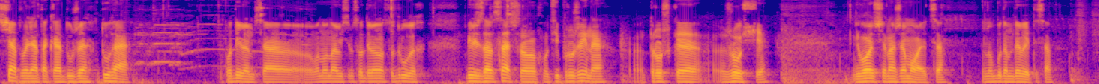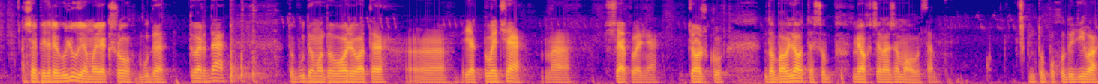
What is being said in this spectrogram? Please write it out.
щеплення таке дуже туге. Подивимося, воно на 892-х більш за все, що оці пружини е, трошки жорстчі і важче нажимаються. Ну, будемо дивитися. Ще підрегулюємо, якщо буде тверде, то будемо доварювати е, як плече на щеплення, тяжку додати, щоб м'якче нажималося. Ну, То, по ходу діла,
